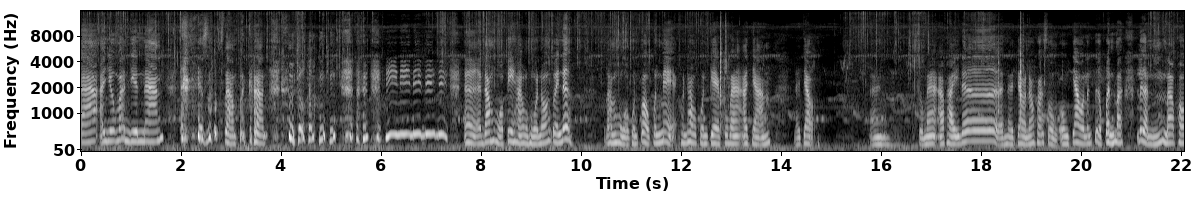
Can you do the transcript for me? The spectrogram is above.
ลา อายุมั่นยืนนาน สุขสามประการนี่นี่นี่นี่นี่เอ่อดำหัวปีหาหัวน้องตัวเนอะดำหัวคนพ่อคนแม่ คนเฒ่าคนแก่ครูบาอาจารย์และเจ้าอ่า สุมาอภัยเด้อนะเจ้าเนาะพระสงฆ์องค์เจ้าลังเตือเปิ้นมาเลื่อนมาพอ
